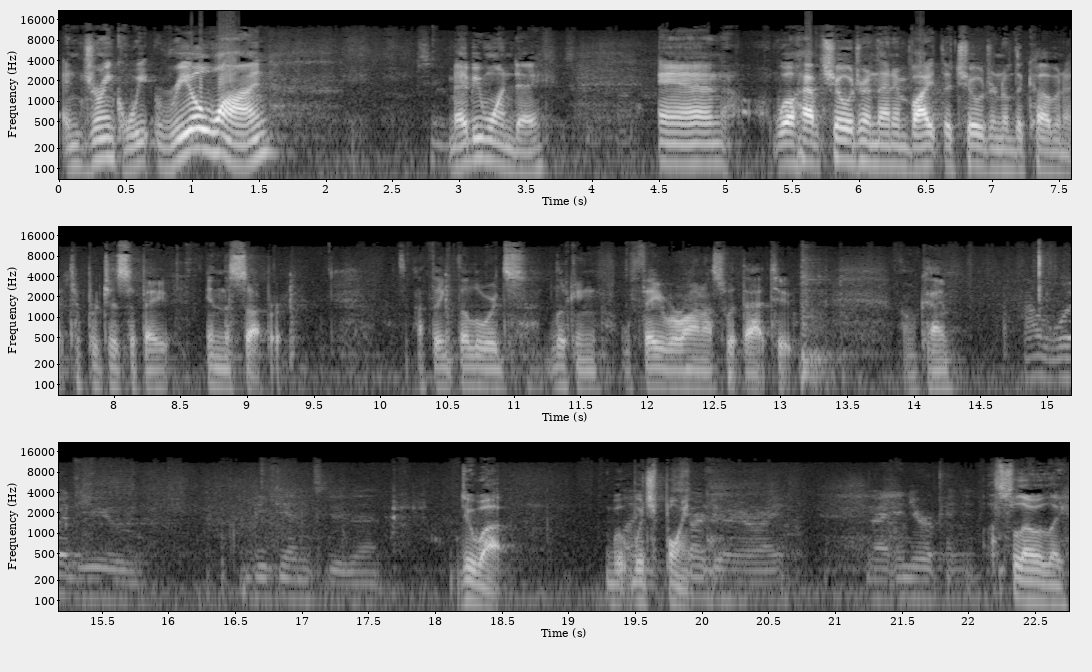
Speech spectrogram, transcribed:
And drink real wine, maybe one day. And we'll have children that invite the children of the covenant to participate in the supper. I think the Lord's looking favor on us with that too. Okay? How would you begin to do that? Do what? Like Which point? Start doing it right, in your opinion. Slowly,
